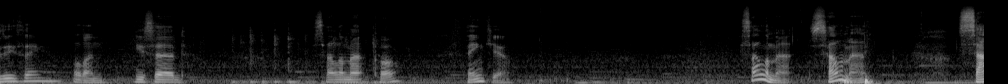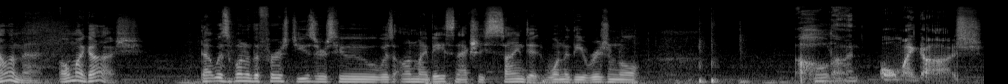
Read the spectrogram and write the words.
Did he say? Hold on. He said, Salamat po? Thank you. Salamat. Salamat? Salamat. Oh my gosh. That was one of the first users who was on my base and actually signed it. One of the original... Hold on. Oh my gosh.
